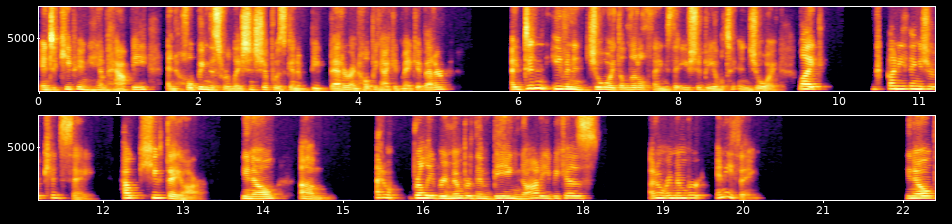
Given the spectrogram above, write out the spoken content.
into keeping him happy and hoping this relationship was going to be better and hoping I could make it better. I didn't even enjoy the little things that you should be able to enjoy, like funny things your kids say, how cute they are. You know, um, I don't really remember them being naughty because I don't remember anything. You know,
